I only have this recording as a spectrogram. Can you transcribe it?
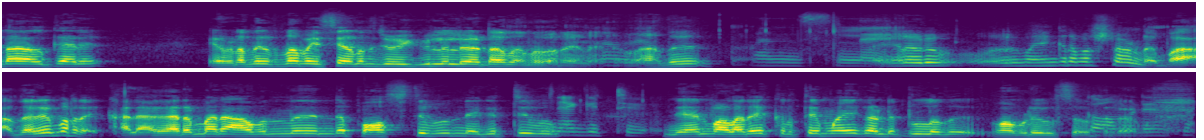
ഇടാൻ ആൾക്കാര് എവിടെ നിർന്ന പൈസയാണെന്ന് ചോദിക്കില്ലല്ലോ ഏട്ടാന്നാണ് പറയുന്നത്. അത് അങ്ങനെ ഒരു ഭയങ്കര പ്രശ്നമുണ്ട്. അപ്പൊ അതേ പറഞ്ഞത് കലാകാരന്മാരാവുന്നതിന്റെ പോസിറ്റീവും നെഗറ്റീവും ഞാൻ വളരെ കൃത്യമായി കണ്ടിട്ടുള്ളത് കോമഡി ഉത്സവത്തിലാണ്. കോമഡി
